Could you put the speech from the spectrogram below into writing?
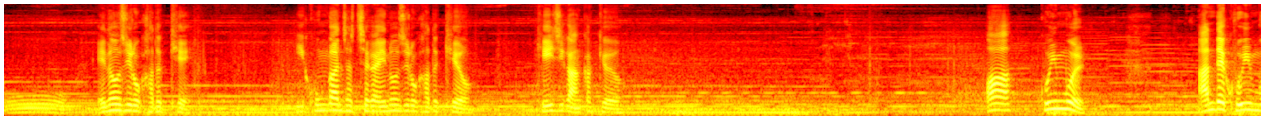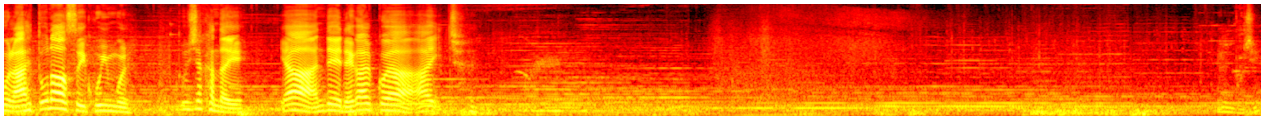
오, 에너지로 가득해. 이 공간 자체가 에너지로 가득해요. 게이지가 안 깎여요. 아, 고인물. 안 돼, 고인물. 아, 또 나왔어, 이 고인물. 또 시작한다, 얘. 야, 안 돼, 내가 할 거야. 아이, 참. 뭐지?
